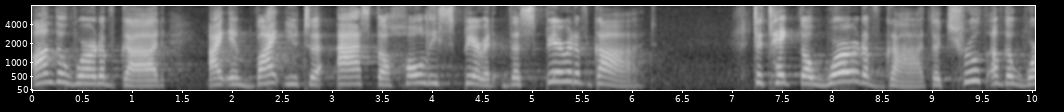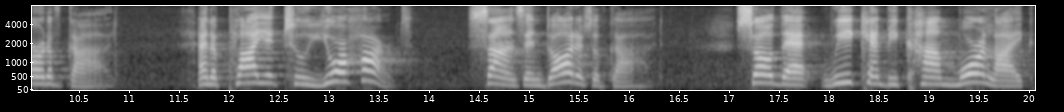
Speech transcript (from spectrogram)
on the Word of God, I invite you to ask the Holy Spirit, the Spirit of God, to take the Word of God, the truth of the Word of God, and apply it to your heart, sons and daughters of God, so that we can become more like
